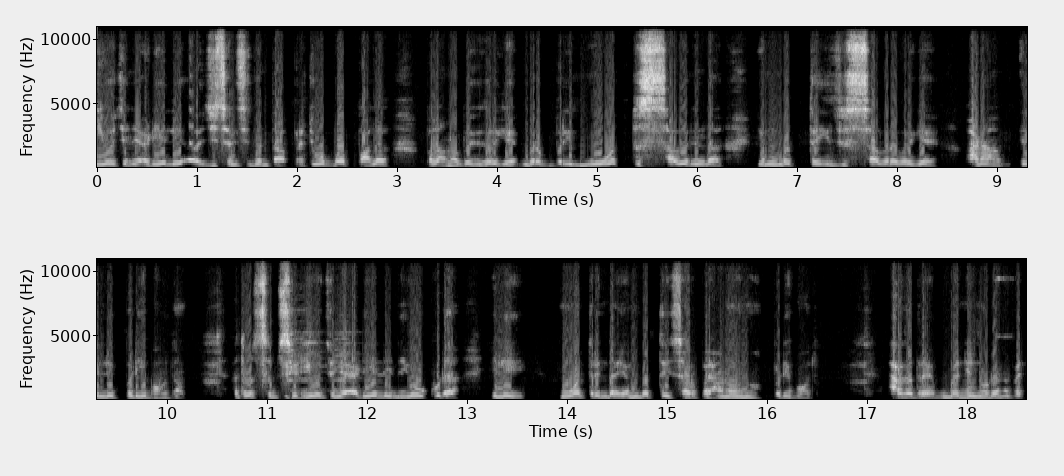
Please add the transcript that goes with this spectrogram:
ಯೋಜನೆ ಅಡಿಯಲ್ಲಿ ಅರ್ಜಿ ಸಲ್ಲಿಸಿದಂತಹ ಪ್ರತಿಯೊಬ್ಬ ಫಲ, ಫಲಾನುಭವಿಗಳಿಗೆ ಬರೋಬ್ಬರಿ ಮೂವತ್ತು ಸಾವಿರದಿಂದ ಎಂಬತ್ತೈದು ಸಾವಿರವರೆಗೆ ಹಣ ಇಲ್ಲಿ ಪಡೆಯಬಹುದು. ಅಥವಾ ಸಬ್ಸಿಡಿ ಯೋಜನೆ ಅಡಿಯಲ್ಲಿ ನೀವು ಕೂಡ ಇಲ್ಲಿ ಮೂವತ್ತರಿಂದ ಎಂಬತ್ತೈದು ಸಾವಿರ ರೂಪಾಯಿ ಹಣವನ್ನು ಪಡೆಯಬಹುದು. ಹಾಗಾದ್ರೆ ಬನ್ನಿ ನೋಡೋಣ ಬನ್ನಿ.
